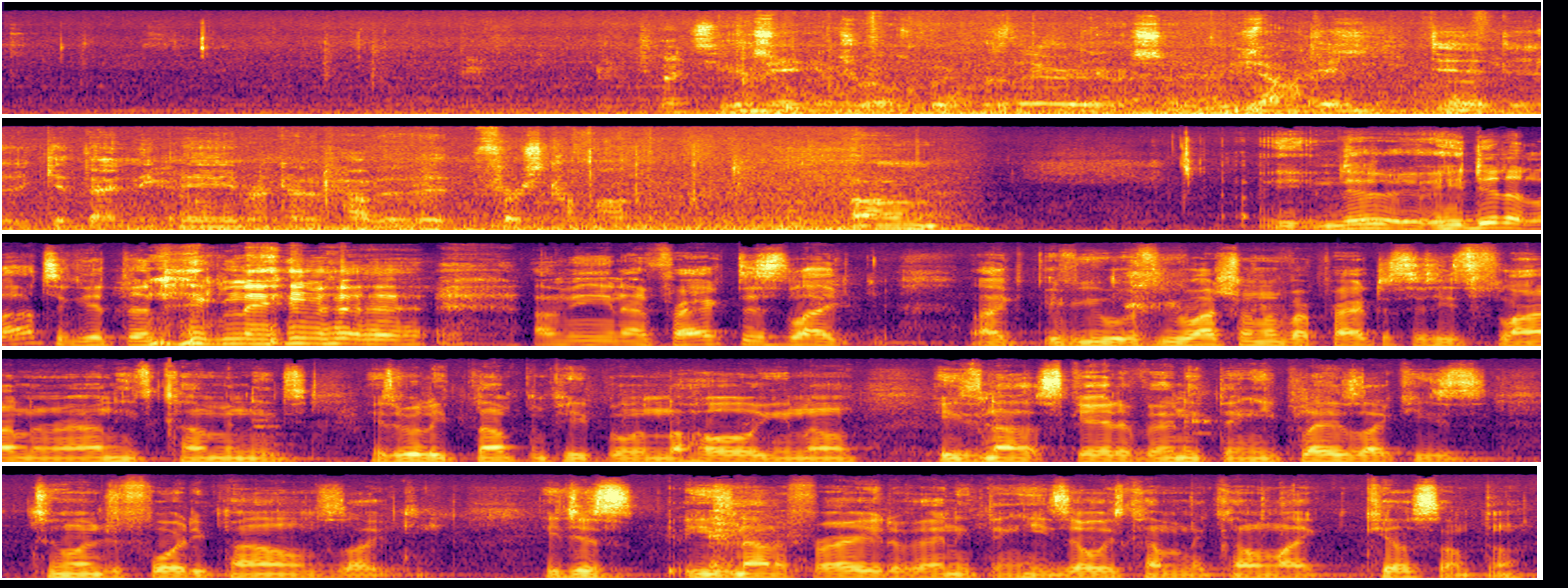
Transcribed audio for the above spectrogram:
Emmanuel, real quick, was there one thing you did to get that nickname, or kind of how did it first come up? Um, he did, he did a lot to get the nickname. I mean, I practiced like like if you if you watch one of our practices, he's flying around, he's coming, he's he's really thumping people in the hole. You know, he's not scared of anything. He plays like he's 240 pounds. Like he just he's not afraid of anything. He's always coming to come like kill something.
